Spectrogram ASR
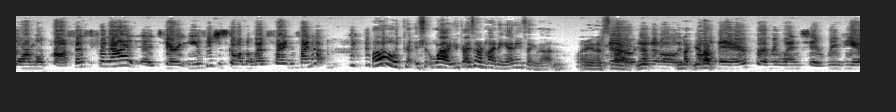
formal process for that. It's very easy. Just go on the website and sign up. oh, okay. So, wow, you guys aren't hiding anything then. I mean, it's no, not. not at all. It's not, all not... there for everyone to review.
